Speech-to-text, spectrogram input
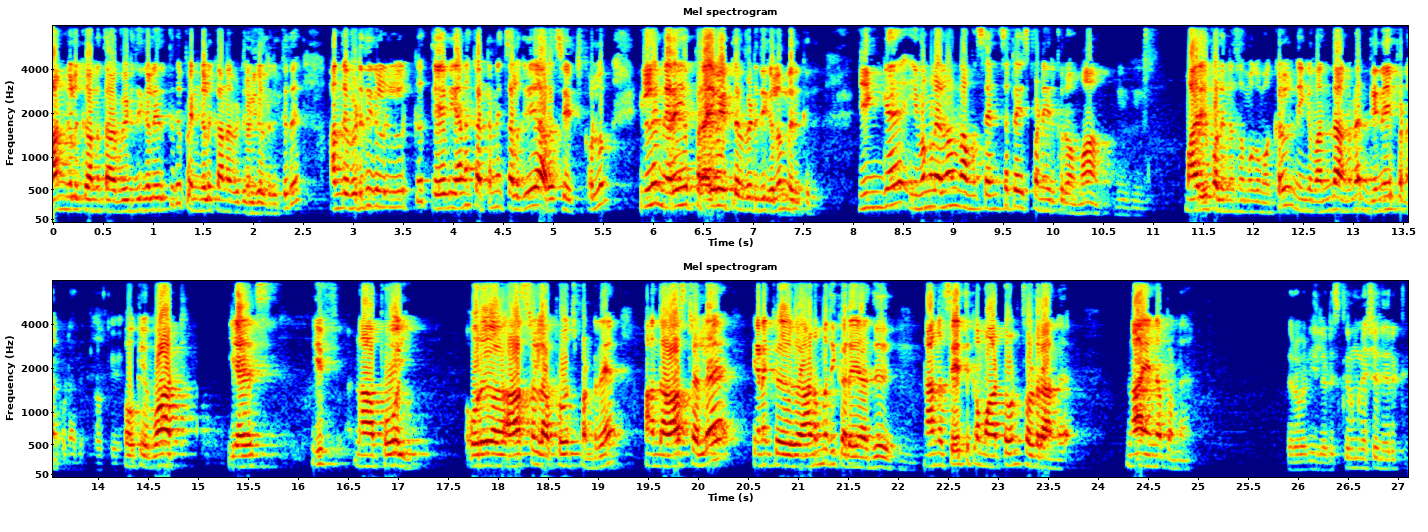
ஆண்களுக்கான விடுதிகள் இருக்குது பெண்களுக்கான விடுதிகள் இருக்குது. அந்த விடுதிகளுக்கு தேவையான கட்டண சலுகையை அரசு ஏற்றுக்கொள்ளும். இல்ல நிறைய பிரைவேட் விடுதிகளும் இருக்குது. இங்க இவங்களெல்லாம் நம்ம சென்சிட்டைஸ் மாரியப்பாளையம் சமூக மக்கள் நீங்க வந்தாங்கன்னா டினை பண்ணக்கூடாது. Okay okay what else if நான் போய் ஒரு ஹாஸ்டல் அப்ரோச் பண்றேன் அந்த ஹாஸ்டல்ல எனக்கு அனுமதி கிடையாது. நாங்க சேர்த்துக்க மாட்டோம்னு சொல்றாங்க. நான் என்ன பண்ணேன்? வேற வழியில டிஸ்கிரிமினேஷன் இருக்கு.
